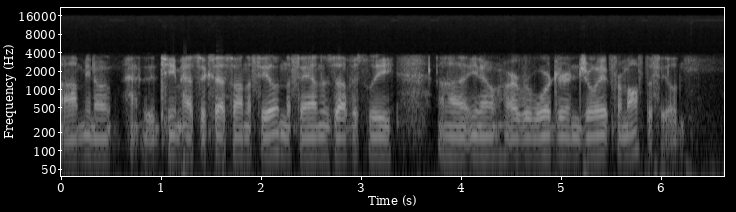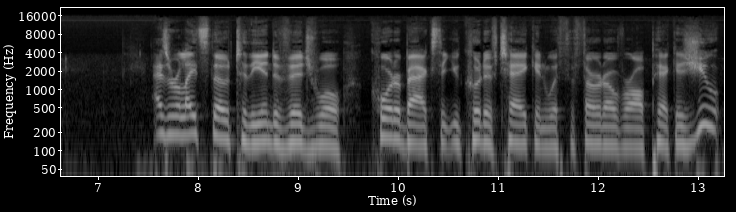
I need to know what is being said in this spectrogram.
um, you know, the team has success on the field, and the fans obviously, uh, you know, are rewarded or enjoy it from off the field. As it relates, though, to the individual quarterbacks that you could have taken with the third overall pick, as you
